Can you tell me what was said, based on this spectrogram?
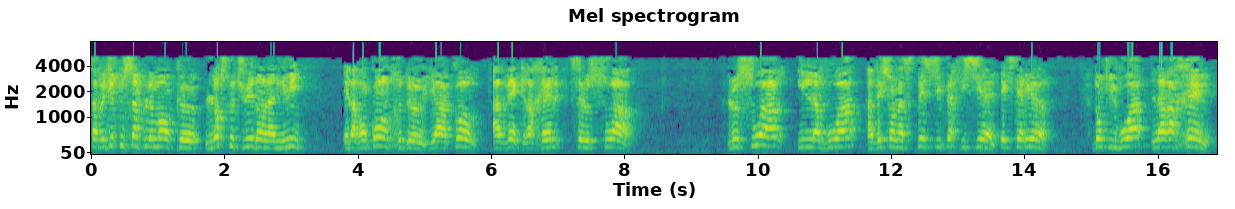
Ça veut dire tout simplement que lorsque tu es dans la nuit et la rencontre de Yaakov avec Rachel, c'est le soir. Le soir, il la voit avec son aspect superficiel, extérieur. Donc il voit la Rachel.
